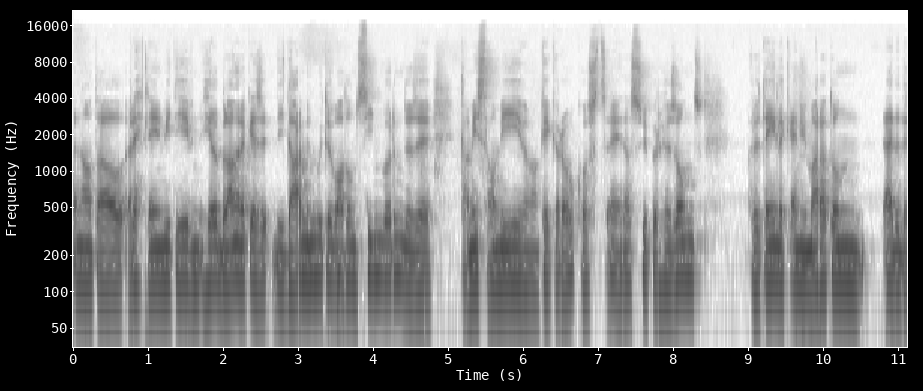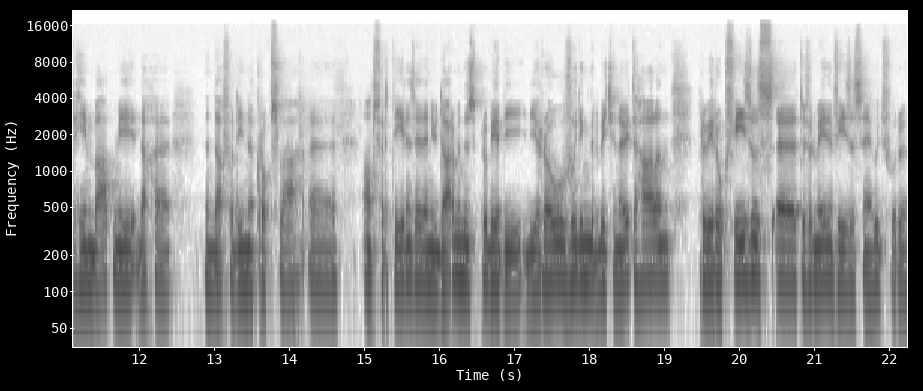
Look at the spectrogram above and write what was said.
een aantal richtlijnen mee te geven. Heel belangrijk is, die darmen moeten wat ontzien worden. Dus eh, kan meestal meegeven van kijk, rauwkost, eh, dat is super gezond. Maar uiteindelijk in je marathon heb je er geen baat mee dat je een dag voordien een krop sla eh, aan het verteren zijn in je darmen. Dus probeer die, die rauwe voeding er een beetje uit te halen. Probeer ook vezels eh, te vermijden. Vezels zijn goed voor, eh,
